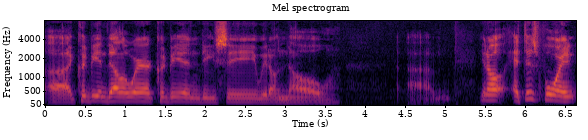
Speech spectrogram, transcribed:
Uh, it could be in Delaware, it could be in D.C. We don't know. Um, you know, at this point,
